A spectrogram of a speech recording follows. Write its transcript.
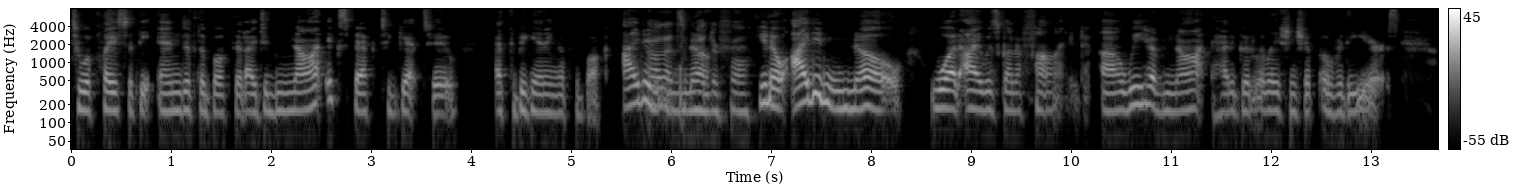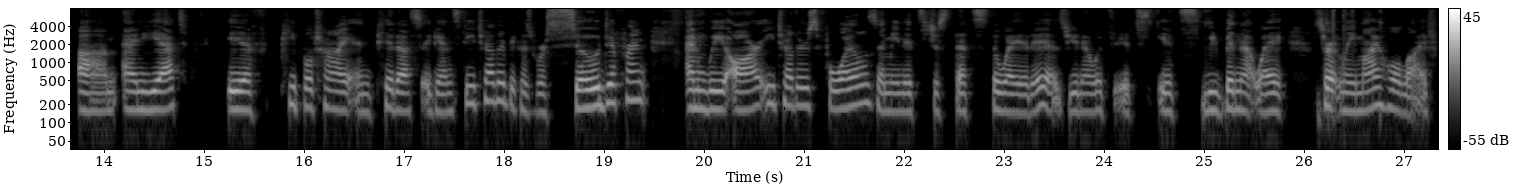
to a place at the end of the book that I did not expect to get to at the beginning of the book. I oh, didn't. Oh, that's know, wonderful. You know, I didn't know what I was going to find. Uh, we have not had a good relationship over the years, um, and yet, if people try and pit us against each other because we're so different and we are each other's foils, I mean, it's just that's the way it is. You know, it's it's it's we've been that way certainly my whole life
